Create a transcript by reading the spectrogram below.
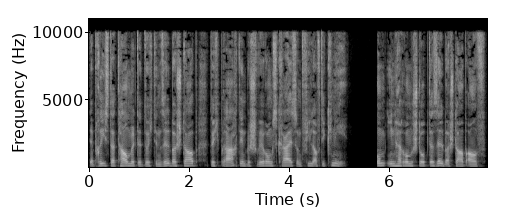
Der Priester taumelte durch den Silberstaub, durchbrach den Beschwörungskreis und fiel auf die Knie. Um ihn herum stob der Silberstaub auf.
